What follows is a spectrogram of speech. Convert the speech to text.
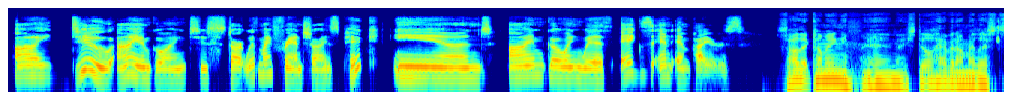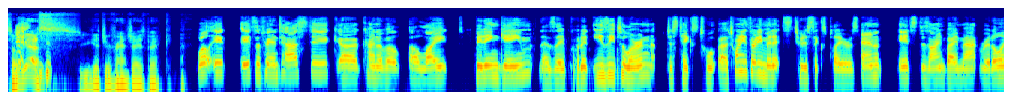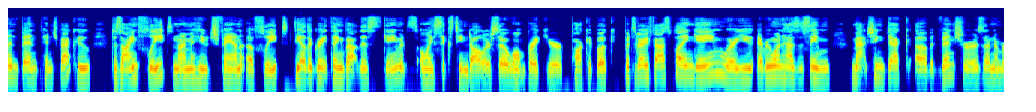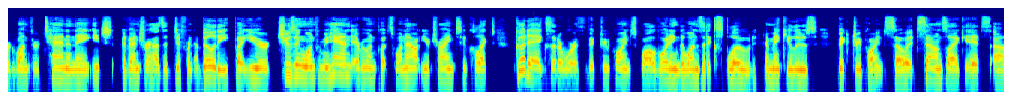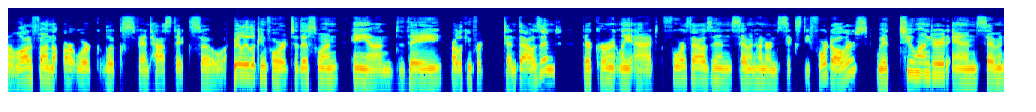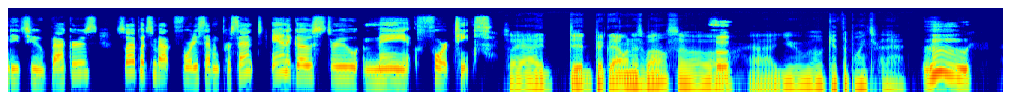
I do. I am going to start with my franchise pick and I'm going with Eggs and Empires. Saw that coming and I still have it on my list. So yes, you get your franchise pick. Well, it, it's a fantastic, uh, kind of a, a light bidding game, as they put it, easy to learn. Just takes tw- uh, 20, 30 minutes, two to six players. And it's designed by Matt Riddle and Ben Pinchback, who designed Fleet, and I'm a huge fan of Fleet. The other great thing about this game, it's only $16, so it won't break your pocketbook. But it's a very fast playing game where you, everyone has the same matching deck of adventurers. They're numbered one through 10, and they, each adventurer has a different ability, but you're choosing one from your hand. Everyone puts one out, and you're trying to collect good eggs that are worth victory points while avoiding the ones that explode and make you lose victory points. So it sounds like it's um, a lot of fun. The artwork looks fantastic. So really looking forward to this one. And they are looking for 10,000. They're currently at $4,764 with 272 backers. So that puts them about 47% and it goes through May 14th. So yeah, I did pick that one as well. So. Uh, you will get the points for that. Ooh.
